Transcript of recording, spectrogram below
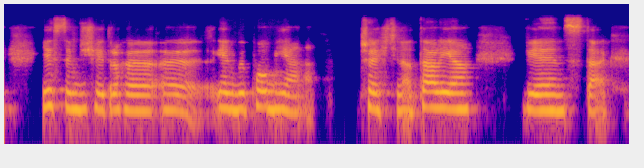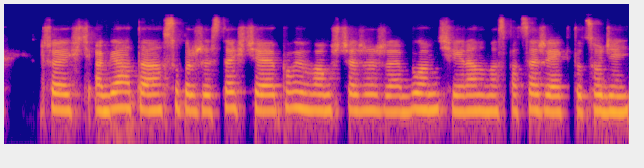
jestem dzisiaj trochę e, jakby poobijana. Cześć Natalia, więc tak, Cześć Agata, super, że jesteście. Powiem Wam szczerze, że byłam dzisiaj rano na spacerze, jak to co dzień,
